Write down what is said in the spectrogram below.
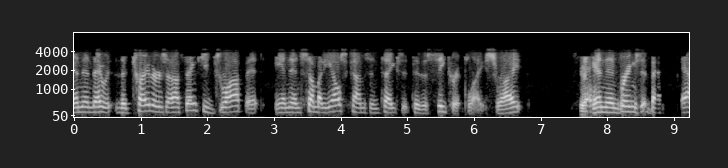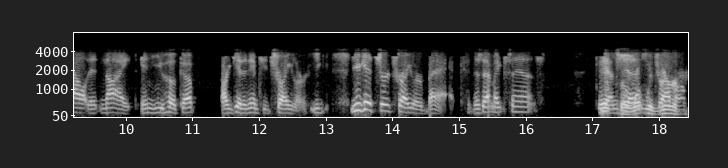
and then they the trailers. And I think you drop it, and then somebody else comes and takes it to the secret place, right? Yeah. And then brings it back out at night, and you hook up or get an empty trailer. You you get your trailer back. Does that make sense? Yeah. And so what you was your off.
